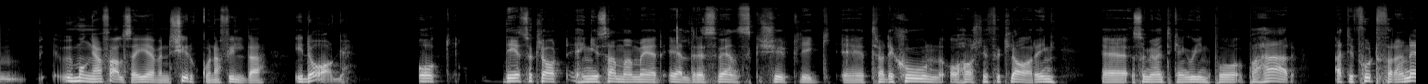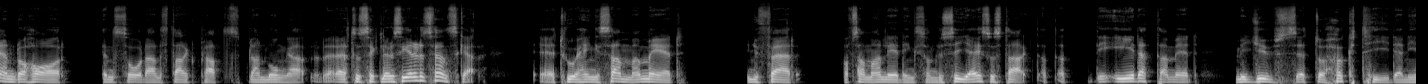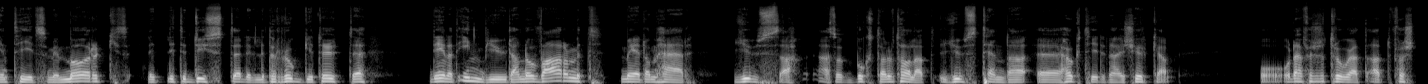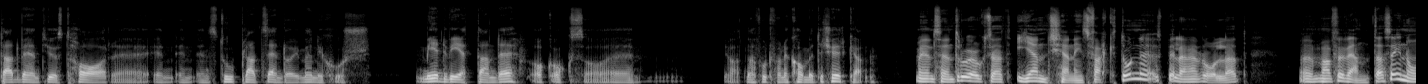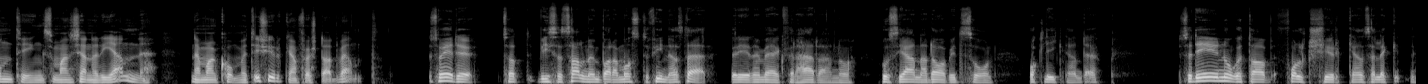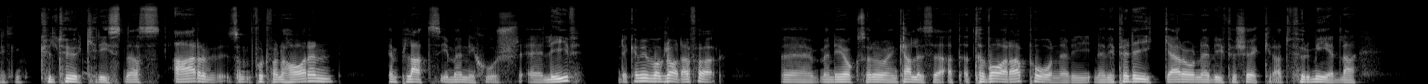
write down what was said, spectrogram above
I många fall så är även kyrkorna fyllda idag. Och det såklart hänger samman med äldre svensk kyrklig eh, tradition och har sin förklaring eh, som jag inte kan gå in på, på här. Att det fortfarande ändå har en sådan stark plats bland många alltså sekulariserade svenskar. Eh, tror jag hänger samman med ungefär av samma anledning som Lucia är så starkt. Att, att det är detta med, med ljuset och högtiden i en tid som är mörk, lite, lite dyster, det är lite ruggigt ute. Det är något inbjudande och varmt med de här ljusa, alltså bokstavligt talat ljustända eh, högtiderna i kyrkan. Och, och, därför så tror jag att, att första advent just har eh, en, en, en, stor plats ändå i människors medvetande och också eh, ja, att man fortfarande kommer till kyrkan. Men sen tror jag också att igenkänningsfaktorn eh, spelar en roll. Att eh, man förväntar sig någonting som man känner igen när man kommer till kyrkan första advent. Så är det. Så att vissa salmen bara måste finnas där. Bered en väg för Herren och Hosianna, Davids son och liknande. Så det är något av folkkyrkans eller kulturkristnas arv som fortfarande har en, en plats i människors eh, liv. Det kan vi vara glada för. Eh, men det är också då en kallelse att, att, ta vara på när vi, när vi predikar och när vi försöker att förmedla.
